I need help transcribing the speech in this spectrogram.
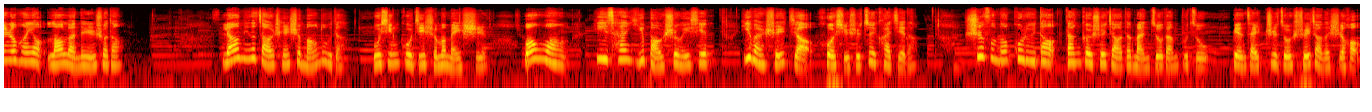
听众朋友，老卵的人说道：“辽宁的早晨是忙碌的，无心顾及什么美食，往往一餐以饱食为先。一碗水饺或许是最快捷的。师傅们顾虑到单个水饺的满足感不足，便在制作水饺的时候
